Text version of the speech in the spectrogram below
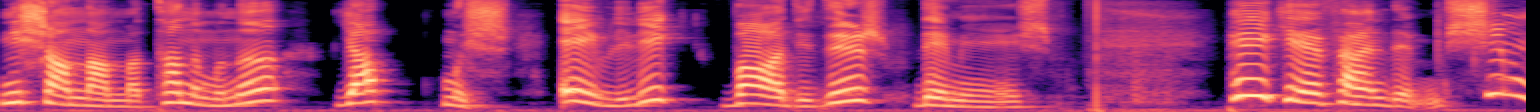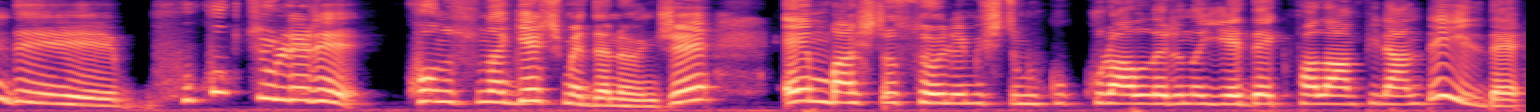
nişanlanma tanımını yapmış. Evlilik vadidir demiş. Peki efendim şimdi hukuk türleri konusuna geçmeden önce en başta söylemiştim hukuk kurallarını yedek falan filan değil de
